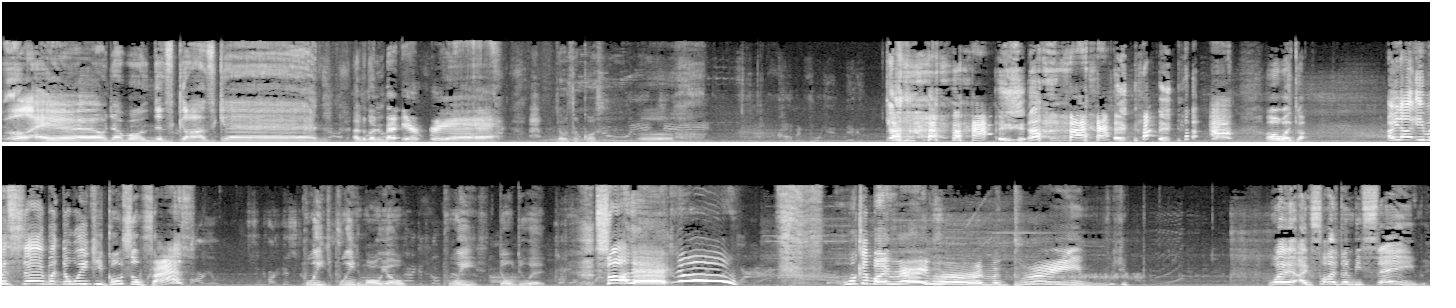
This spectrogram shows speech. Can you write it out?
Ew, the most disgusting. I'm going back here. That was so close. Ugh. oh my god. I not even say, but Luigi goes so fast. Please, please, Mario. Please, don't do it. Sonic, no! Look at my brain hurt, my brain. Wait, I thought I'm gonna be saved.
